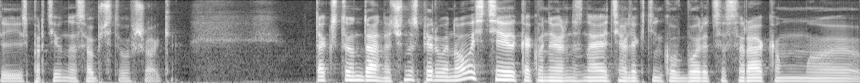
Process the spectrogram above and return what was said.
и спортивное сообщество в шоке. Так что, да, начну с первой новости. Как вы, наверное, знаете, Олег Тиньков борется с раком. Э,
